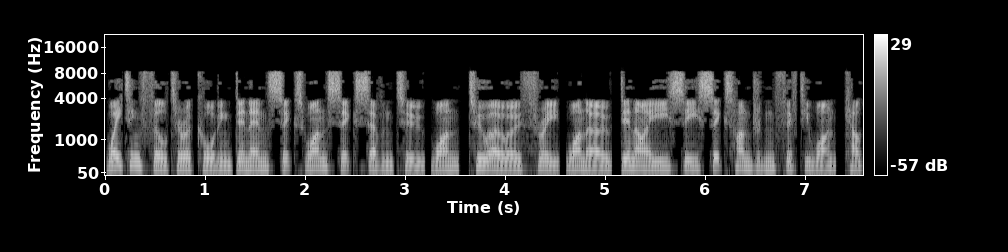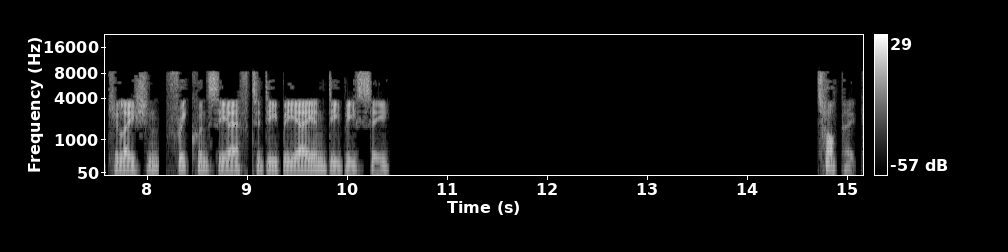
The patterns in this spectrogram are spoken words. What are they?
Weighting filter according DIN N61672-1-2003-10 DIN IEC 651 calculation, frequency F to dBA and dBc. Topic.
